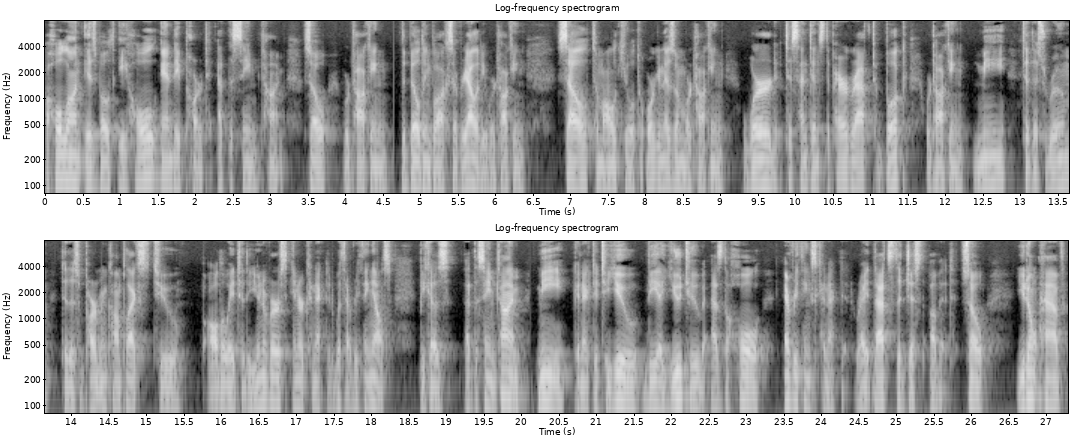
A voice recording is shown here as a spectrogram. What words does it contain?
A holon is both a whole and a part at the same time. So we're talking the building blocks of reality. We're talking cell to molecule to organism. We're talking word to sentence to paragraph to book. We're talking me to this room to this apartment complex to all the way to the universe interconnected with everything else. Because at the same time, me connected to you via YouTube as the whole, everything's connected, right? That's the gist of it. So you don't have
